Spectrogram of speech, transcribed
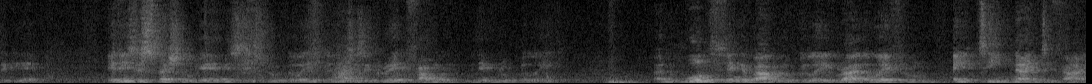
the game. It is a special game, is, is rugby league, and it is a great family within rugby league. And one thing about rugby league, right away from 1895,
